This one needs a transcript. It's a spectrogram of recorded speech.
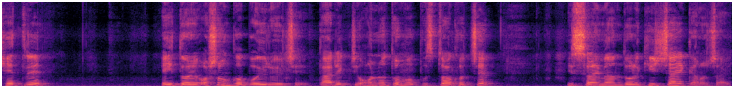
ক্ষেত্রে এই দলের অসংখ্য বই রয়েছে। তার একটি অন্যতম পুস্তক হচ্ছে, ইসলামী আন্দোলন কী চায়, কেন চায়?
